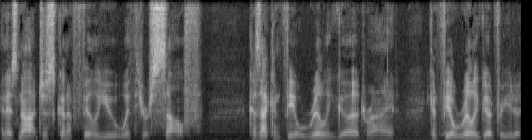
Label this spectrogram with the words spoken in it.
and is not just going to fill you with yourself. Because that can feel really good, right? It can feel really good for you to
